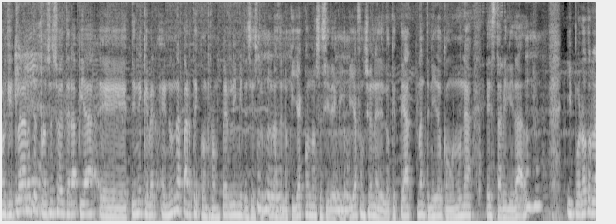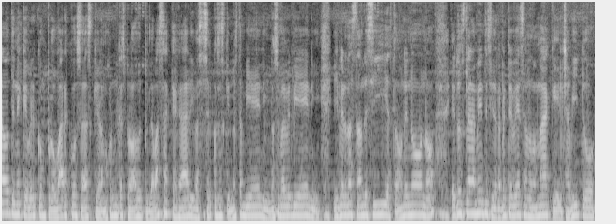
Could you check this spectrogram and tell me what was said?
Porque claramente el proceso de terapia eh, tiene que ver en una parte con romper límites y estructuras de lo que ya conoces y de lo que ya funciona y de lo que te ha mantenido como en una estabilidad. Y por otro lado tiene que ver con probar cosas que a lo mejor nunca has probado y pues la vas a cagar y vas a hacer cosas que no están bien y no se va a ver bien y, y ver hasta dónde sí, hasta dónde no, ¿no? Entonces claramente si de repente ves a una mamá que el chavito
